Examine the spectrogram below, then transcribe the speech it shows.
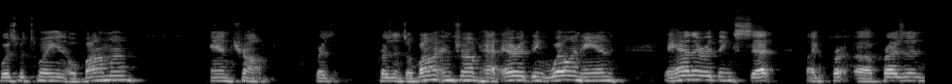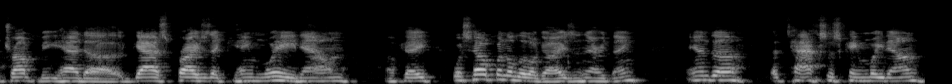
was between Obama and Trump. President Presidents Obama and Trump had everything well in hand. They had everything set. Like uh, President Trump, he had uh, gas prices that came way down. Okay, was helping the little guys and everything, and uh, the taxes came way down.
